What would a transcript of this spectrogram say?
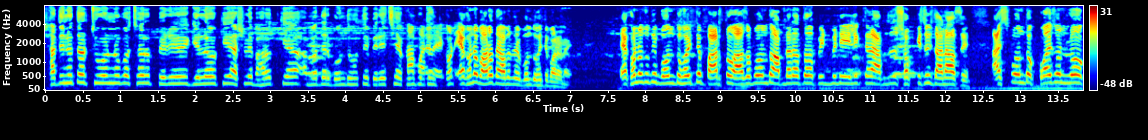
স্বাধীনতার চুয়ান্ন বছর পেরিয়ে গেলেও কি আসলে ভারতকে আমাদের বন্ধু হতে পেরেছে এখন না পারে পর্যন্ত? এখন এখনও ভারত আমাদের বন্ধু হতে পারে নাই। এখনও যদি বন্ধু হইতে পারতো, আজও পর্যন্ত আপনারা তো প্রিন্ট মিডিয়া ইলেকট্রন আপনাদের সব কিছুই জানা আছে। আজ পর্যন্ত কয়জন লোক,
